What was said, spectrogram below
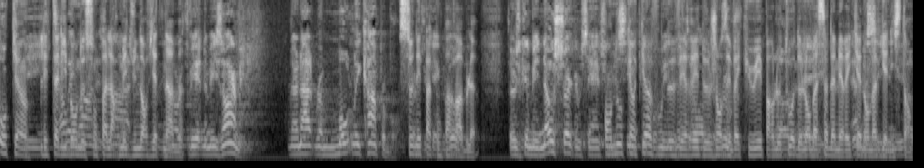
Aucun. Les talibans ne sont pas l'armée du Nord-Vietnam. Ce n'est pas comparable. En aucun cas, vous ne verrez de gens évacués par le toit de l'ambassade américaine en Afghanistan.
